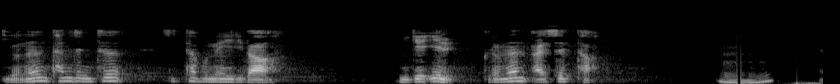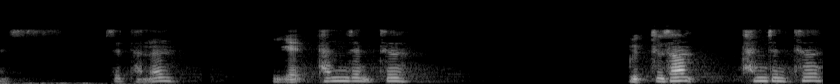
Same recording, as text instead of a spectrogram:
이거는 탄젠트 시타분의 1이다. 이게 1. 그러면 알세타. 음, 세타는 이게 탄젠트 루트 3 탄젠트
